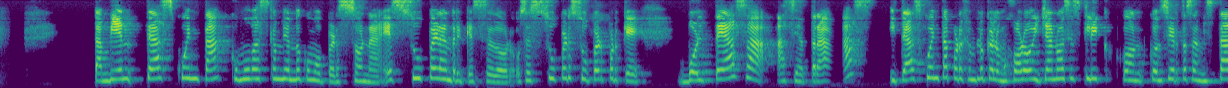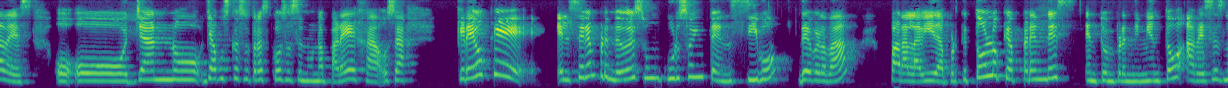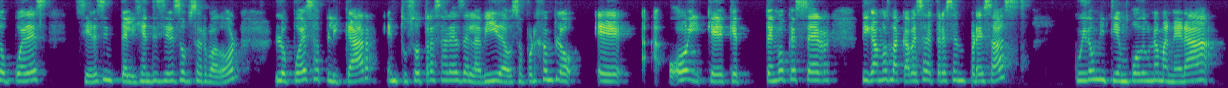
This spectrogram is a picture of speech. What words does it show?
también te das cuenta cómo vas cambiando como persona. Es súper enriquecedor, o sea, es súper, súper porque volteas hacia atrás y te das cuenta, por ejemplo, que a lo mejor hoy ya no haces clic con, con, ciertas amistades o, o ya no, ya buscas otras cosas en una pareja. O sea, creo que el ser emprendedor es un curso intensivo, de verdad, para la vida, porque todo lo que aprendes en tu emprendimiento a veces lo puedes si eres inteligente si eres observador, lo puedes aplicar en tus otras áreas de la vida. O sea, por ejemplo, eh, hoy que, tengo que ser, digamos, la cabeza de tres empresas, cuido mi tiempo de una manera,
